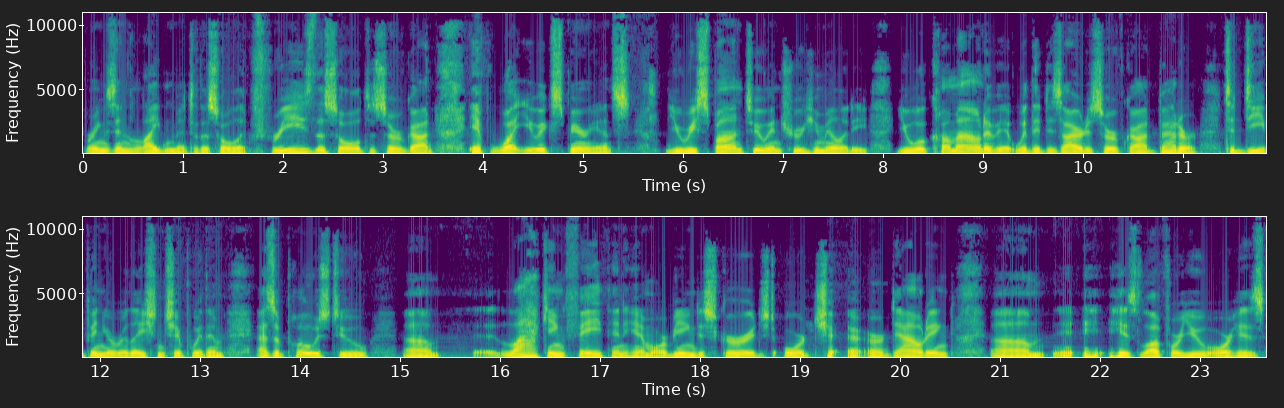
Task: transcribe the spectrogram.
brings enlightenment to the soul. It frees the soul to serve God. If what you experience, you respond to in true humility, you will come out of it with a desire to serve God better, to deepen your relationship with Him, as opposed to um, lacking faith in him or being discouraged or ch- uh, or doubting um, his love for you or his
